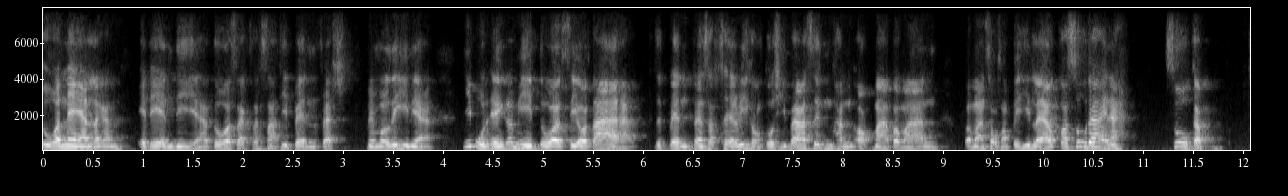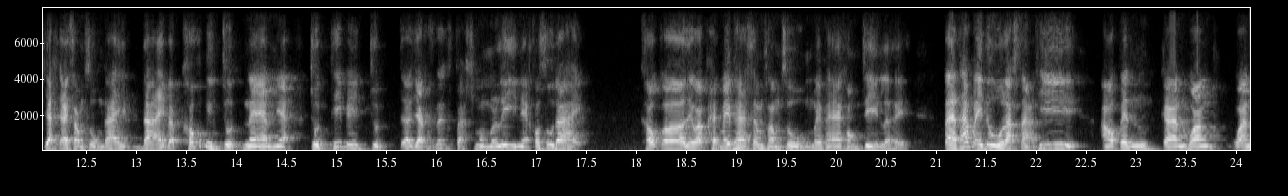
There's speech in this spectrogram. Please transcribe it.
ตัวแนนแล้วกัน ADND ฮะตัวสักลักษณะที่เป็น Flash Memory เนี่ย ญี่ปุ่นเองก็มีตัว c ี o t a ฮะจะเป็นเป็นซับเซอรี่ของตัวชิบ้าซึ่งผันออกมาประมาณประมาณสองสามปีที่แล้วก็สู้ได้นะ สู้กับยักษ์ใหญ่ซัมซุงได้ได้แบบเขาก็มีจุดแนนเนี่ย จุดที่เป็นจุดเอ่ออย่าง Flash Memory เนี่ยเขาสู้ได้ เขาก็เรียกว่าไม่แพ้ซัมซุงไม่แพ้ของจีนเลย แต่ถ้าไปดูลักษณะที่เอาเป็นการวางวาง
